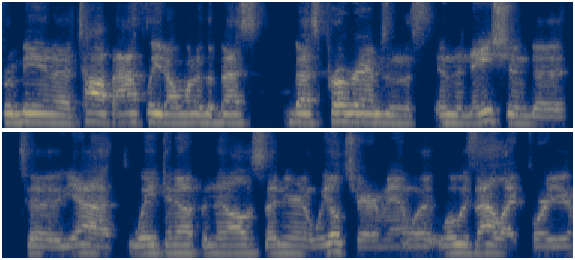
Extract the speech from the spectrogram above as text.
from being a top athlete on one of the best best programs in the in the nation to to yeah waking up and then all of a sudden you're in a wheelchair man? What what was that like for you?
